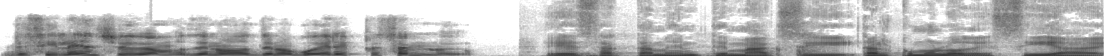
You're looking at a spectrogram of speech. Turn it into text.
de silencio digamos de no de no poder expresarnos Exactamente, Max, y tal como lo decía,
